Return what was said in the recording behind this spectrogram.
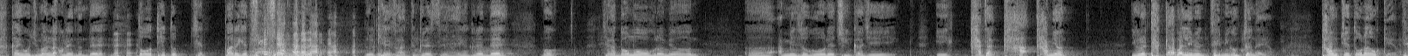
가까이 오지 말라고 그랬는데 또 어떻게 또 재빠르게 또 이렇게 해서 하여튼 그랬어요. 그러니까 그런데 뭐 제가 너무 그러면 어, 안민석 의원의 지금까지 이 가자 가 가면 이걸 다 까발리면 재미가 없잖아요. 다음 주에 또 나올게요.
